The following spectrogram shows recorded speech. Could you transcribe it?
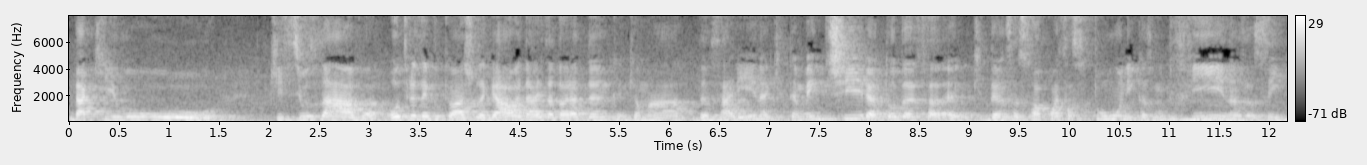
daquilo que se usava. Outro exemplo que eu acho legal é da Isadora Duncan, que é uma dançarina que também tira toda essa. É, que dança só com essas túnicas muito uhum. finas, assim,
